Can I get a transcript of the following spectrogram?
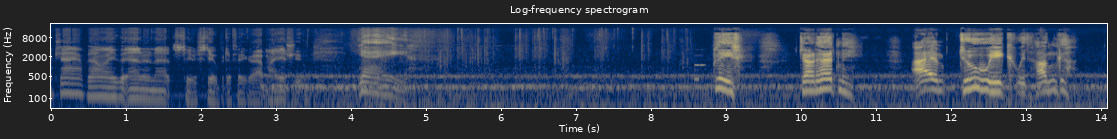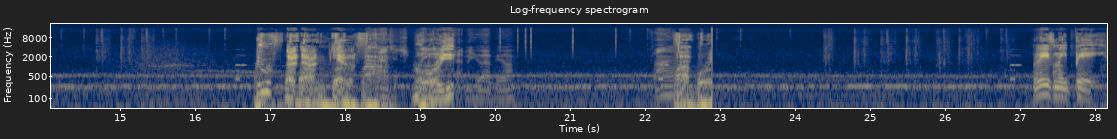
okay, apparently the internet's too stupid to figure out my issue. Yay! Please, don't hurt me. I am too weak with hunger. Advantage, please, shut me whoever you are. Fine. Leave me be.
